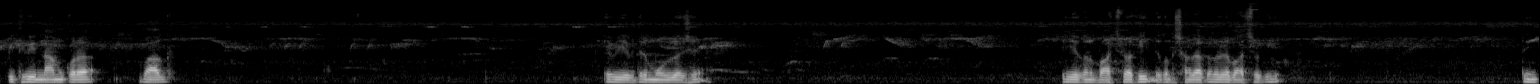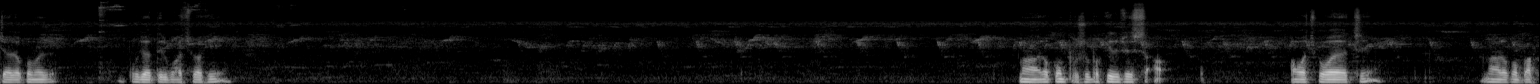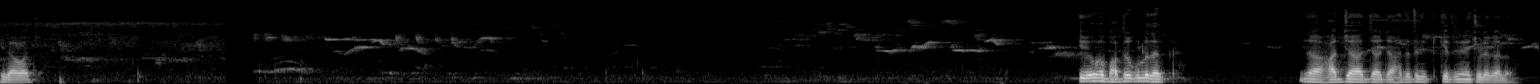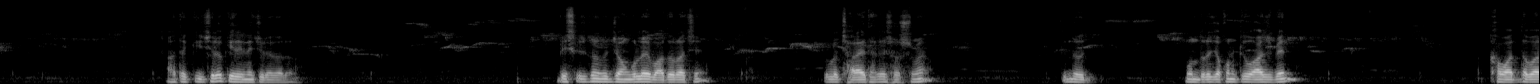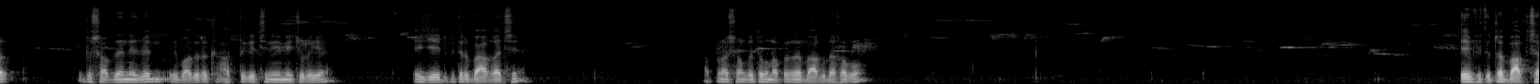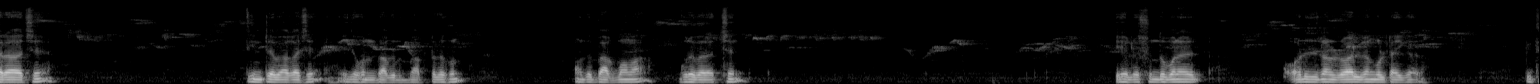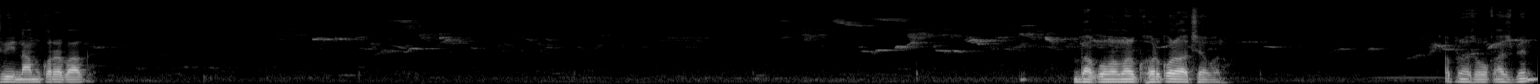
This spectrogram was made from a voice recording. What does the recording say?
পৃথিবীর নাম করা বাঘ। এর ভিতরে ময়ূর আছে। এই এখন বাজ পাখি, দেখুন সাদা কালারের বাজ পাখি। তিন চার রকমের প্রজাতির বাজ পাখি। নানা রকম পশু পাখির বিশেষ আওয়াজ পাওয়া যাচ্ছে, নানা রকম পাখির আওয়াজ। বাবা বাদরগুলো দেখ। যা হাত, যা যা যা, হাতে থেকে কেটে নিয়ে চলে গেল। হাতে কী ছিল কেড়ে নিয়ে চলে গেল। বেশ কিছুক্ষণ জঙ্গলের বাদর আছে। এগুলো ছাড়াই থাকে সবসময়। কিন্তু বন্ধুরা যখন কেউ আসবেন, খাবার দাবার একটু সাবধানে নেবেন। এই বাদরের হাত থেকে ছিনিয়ে নিয়ে চলে যায়। এই যে এর ভিতরে বাঘ আছে। আপনার সঙ্গে তখন আপনাদের বাঘ দেখাবো। এর ভিতরটা বাঘ ছাড়া আছে। তিনটে বাঘ আছে। এই যখন বাঘ, বাঘটা দেখুন। আমাদের বাঘ মামা ঘুরে বেড়াচ্ছেন। এই হলো সুন্দরবনের অরিজিনাল রয়্যাল বেঙ্গল টাইগার পৃথিবীর নাম করা বাঘ। বাঘ মামার ঘর করা আছে আবার। আপনারা সব আসবেন।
